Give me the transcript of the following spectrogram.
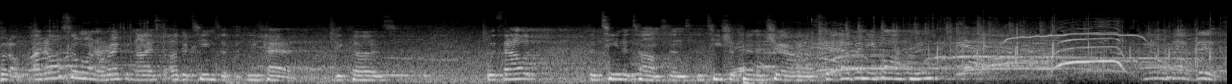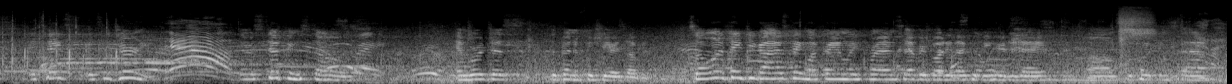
but I'd also want to recognize the other teams that we've had because without the Tina Thompsons, the Ticha Penicheiros, the Ebony Hoffmans, we don't have this. It takes, it's a journey. Yeah! They're stepping stones, and we're just the beneficiaries of it. So I want to thank you guys, thank my family, friends, everybody that could be here today, um, the coaching staff,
